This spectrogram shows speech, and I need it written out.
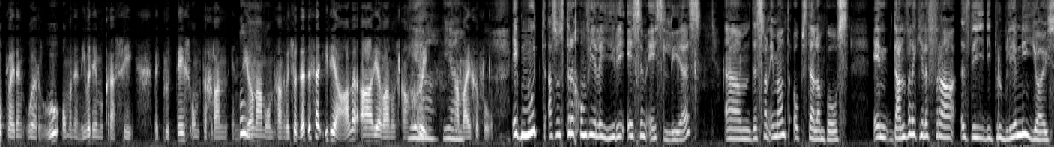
opleiding oor hoe om in 'n nuwe demokrasie met protes om te gaan en deelname om te gaan. So dit is 'n ideale area waar ons kan ja, groei, ja. na my gevoel. Ek moet as ons terugkom vir julle hierdie SMS lees. Ehm um, dis van iemand op Stellenbosch en dan wil ek julle vra is die die probleem nie juis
